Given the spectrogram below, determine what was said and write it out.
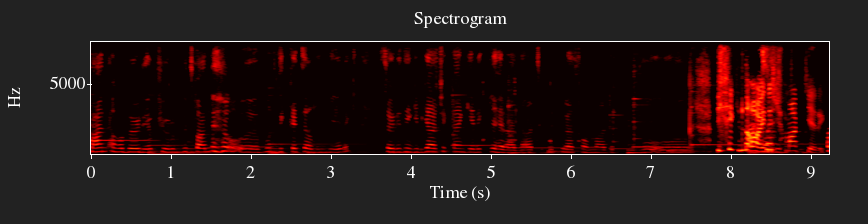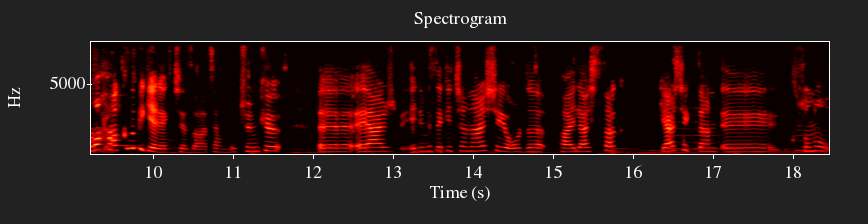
ben ama böyle yapıyorum lütfen e, bunu dikkate alın diyerek söylediğin gibi gerçekten gerekli herhalde artık bu platformlarda bu Bir şekilde ayrışmak gerekiyor. Ama haklı bir gerekçe zaten bu. Çünkü e, eğer elimize geçen her şeyi orada paylaşsak gerçekten e, sonu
